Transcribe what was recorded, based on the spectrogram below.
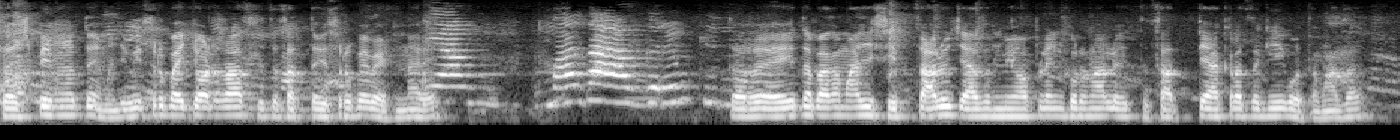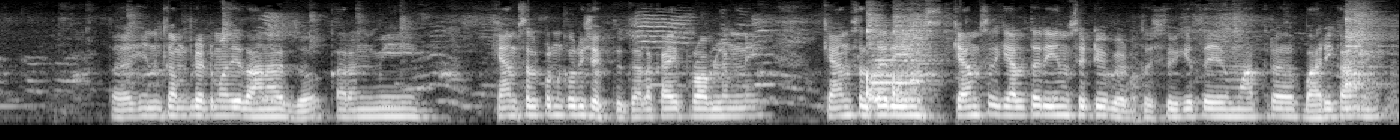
सर्च पे मिळतो आहे म्हणजे वीस रुपयाची ऑर्डर असली तर सत्तावीस रुपये भेटणार आहे. तर इथं बघा माझी शिफ्ट चालूच आहे. अजून मी ऑफलाईन करून आलो आहे तर सात ते अकराचा गीक होता माझा. तर इनकम्प्लीटमध्ये जाणार जो. कारण मी कॅन्सल पण करू शकतो. त्याला काही प्रॉब्लेम नाही. कॅन्सल तरी कॅन्सल केलं तरी इन्सेटिव्ह भेटतो. स्विगीचं हे मात्र भारी काम आहे.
